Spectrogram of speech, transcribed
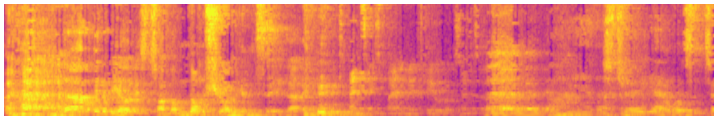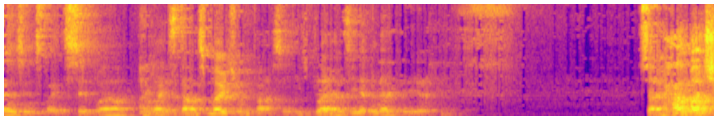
Like no, I'm going to be honest, Tom. I'm not sure I'm going to see that. Depends if it's playing midfield or centre. yeah. Oh yeah, that's true. Yeah, once he turns into like Sidwell and like starts motoring past all these players, you never know, do you? So, how much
